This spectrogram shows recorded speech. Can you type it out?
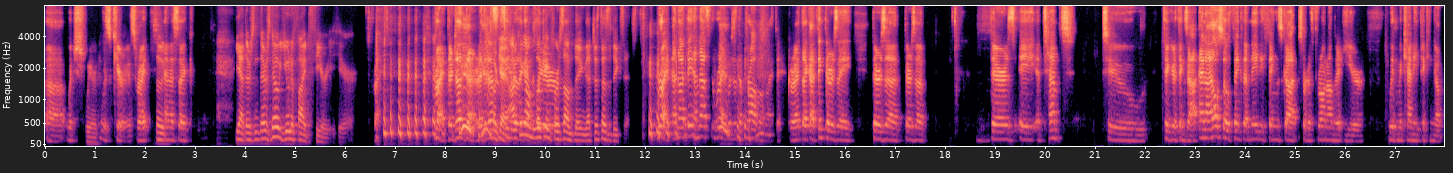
uh, which Weird. was curious, right? So And it's like, yeah, there's there's no unified theory here. Right. right. They're done there. Right? There okay, seem I think like a I'm looking clear- for something that just doesn't exist. right, and I think, and that's the right, which is the problem. I think, right? Like, I think there's a, there's a, there's a, there's a attempt to figure things out, and I also think that maybe things got sort of thrown on their ear with McKennie picking up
